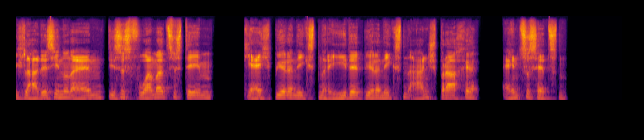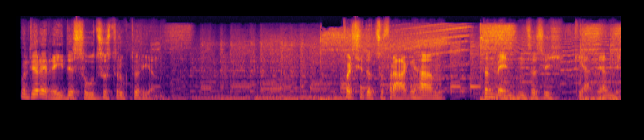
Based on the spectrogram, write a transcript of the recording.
Ich lade Sie nun ein, dieses Formatsystem gleich bei Ihrer nächsten Rede, bei Ihrer nächsten Ansprache einzusetzen und Ihre Rede so zu strukturieren. Falls Sie dazu Fragen haben, dann wenden Sie sich gerne an mich.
